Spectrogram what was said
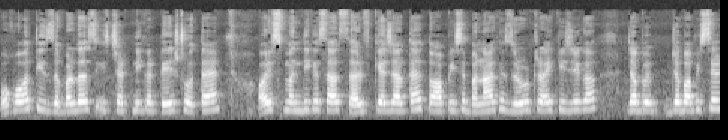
बहुत ही ज़बरदस्त इस चटनी का टेस्ट होता है और इस मंदी के साथ सर्व किया जाता है। तो आप इसे बना के ज़रूर ट्राई कीजिएगा। जब जब आप इसे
